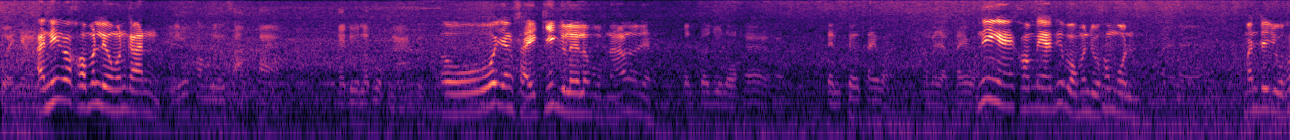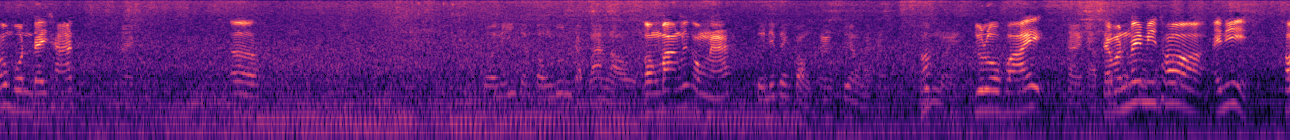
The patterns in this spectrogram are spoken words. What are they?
สวยงามอันนี้ก็คอมมันเร็วเหมือนกัน อันนี้ความเร็ว38แต่ดูระบบน้ำดิโอ้ยังใสกิ๊กอยู่เลยระบบน้ำเลยดิเป็นตัวยูโร5ครับ เป็นเครื่องไต้หวันเอามาจากไต้หวันนี่ไงคอมแอร์ที่บอกมันอยู่ข้างบนใช่แล้วมันจะอยู่ข้างบนไดชาร์จใช่ครับเออ ตัวนี้จะตรงรุ่นกับบ้านเรากล่องบางหรือกล่องหนาตัวนี้เป็นกล่องข้างเครื่องนะครับรุ่นใหม่ยูโรไฟใช่ครับแต่มันไม่มีท่อไอ้นี่เขา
